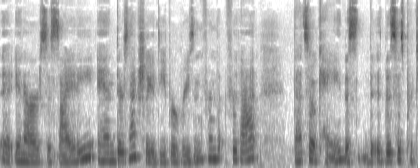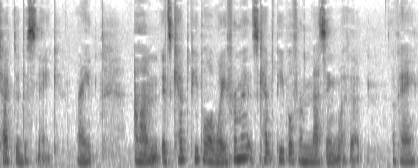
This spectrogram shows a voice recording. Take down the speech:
in our society, and there's actually a deeper reason for for that that's okay. This this has protected the snake, right? Um, it's kept people away from it. It's kept people from messing with it. Okay,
